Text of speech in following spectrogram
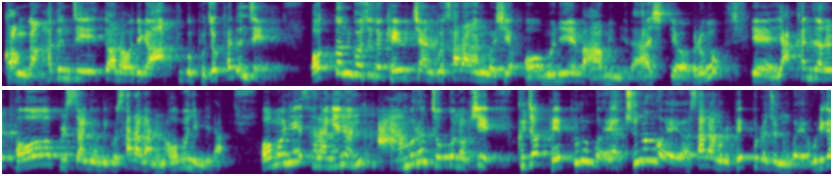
건강하든지 또한 어디가 아프고 부족하든지 어떤 것에도 개의치 않고 사랑하는 것이 어머니의 마음입니다. 아시죠? 그리고 예, 약한 자를 더 불쌍히 여기고 사랑하는 어머니입니다. 어머니의 사랑에는 아무런 조건 없이 그저 베푸는 거예요. 주는 거예요. 사랑으로 베풀어 주는 거예요. 우리가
